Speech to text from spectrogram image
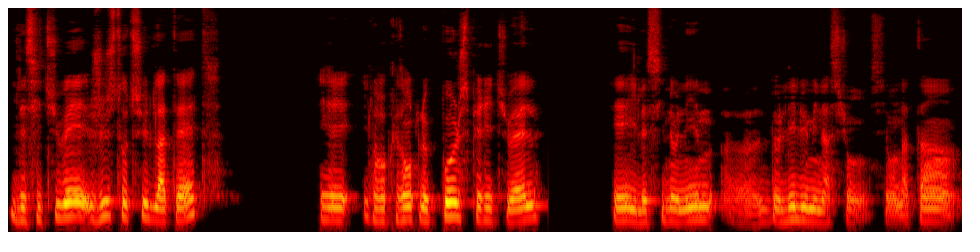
Il est situé juste au-dessus de la tête et il représente le pôle spirituel et il est synonyme euh, de l'illumination. Si on atteint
